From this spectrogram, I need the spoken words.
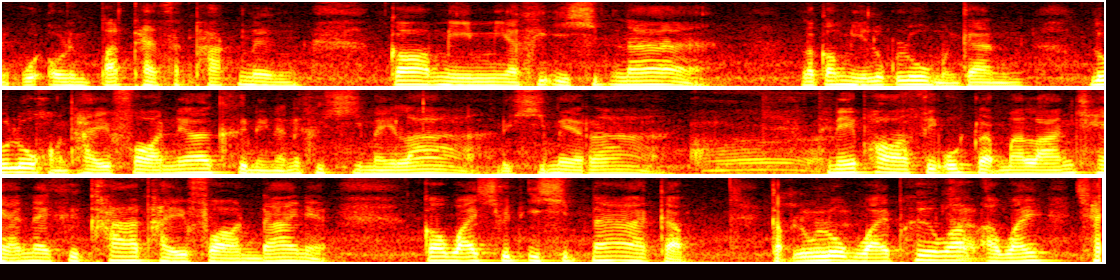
นอุโอลิมปัสแทนสักพักหนึ่ง ก็มีเมียคืออีคิดนาแล้วก็มีลูกๆเหมือนกัน ลูกๆของไทฟอนเนี่ยก็คือหนึ่งนั้นก็คือคีเมล่าหรือคิเมราอ๋อทีนี้พอซีอุสกลับมาล้างแค้นเนี่ยคือฆ่าไทฟอนได้เนี่ยก็ไว้ชีวิตอีคิดนากับกับลูกๆไว้เพื่อว่าเอาไว้ใช้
